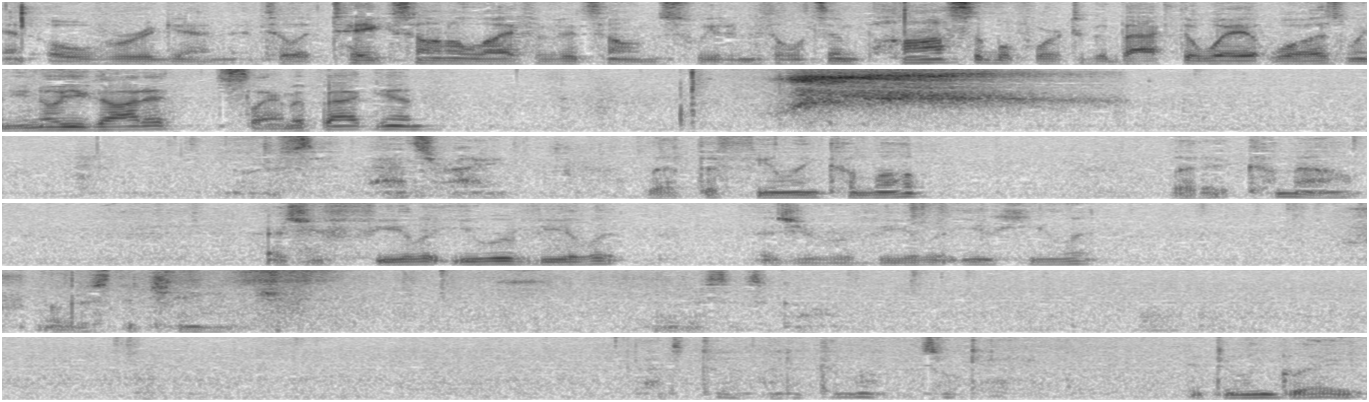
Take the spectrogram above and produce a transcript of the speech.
and over again until it takes on a life of its own, sweet, until it's impossible for it to go back the way it was. When you know you got it, slam it back in. Notice it. That's right. Let the feeling come up. Let it come out. As you feel it, you reveal it. As you reveal it, you heal it. Notice the change. Notice it's gone. That's good. Let it come up. It's okay. You're doing great.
